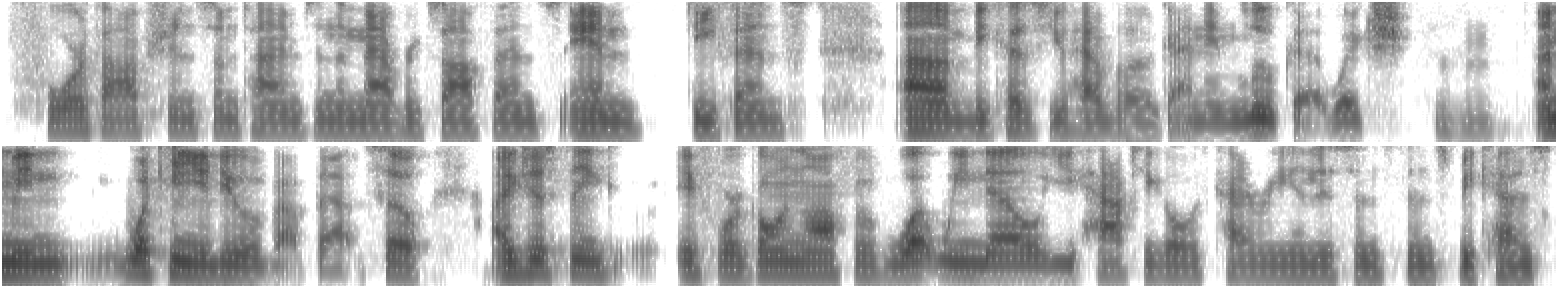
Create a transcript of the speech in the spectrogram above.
fourth option sometimes in the Mavericks offense and defense um, because you have a guy named Luka, which mm-hmm. I mean, what can you do about that? So I just think if we're going off of what we know, you have to go with Kyrie in this instance because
